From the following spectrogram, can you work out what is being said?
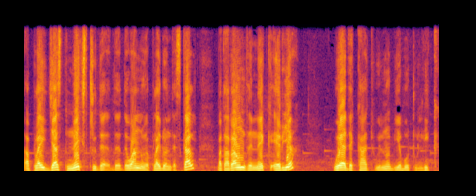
apply just next to the, the, the one we applied on the skull, but around the neck area where the cat will not be able to leak.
